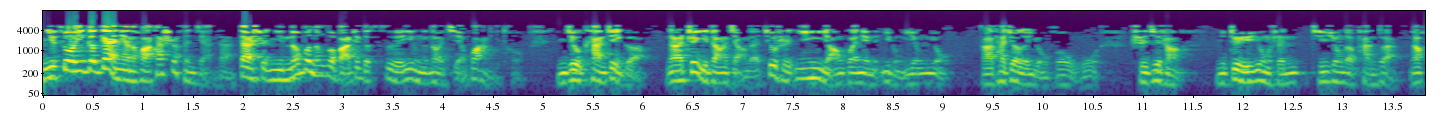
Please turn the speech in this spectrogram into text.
你作为一个概念的话，它是很简单，但是你能不能够把这个思维应用到解卦里头？你就看这个，那这一章讲的就是阴阳观念的一种应用啊，它叫做有和无。实际上，你对于用神吉凶的判断，那或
